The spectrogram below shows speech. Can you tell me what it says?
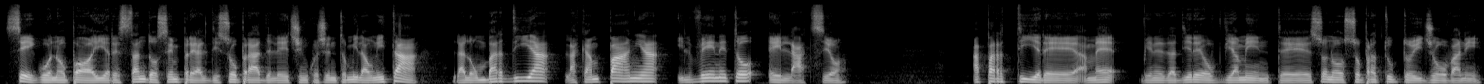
Seguono poi, restando sempre al di sopra delle 500.000 unità, la Lombardia, la Campania, il Veneto e il Lazio. A partire, a me viene da dire ovviamente, sono soprattutto i giovani.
